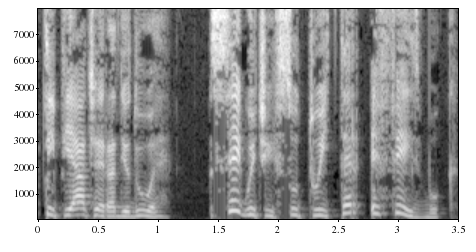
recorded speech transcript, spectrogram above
Ti piace Radio 2? Seguici su Twitter e Facebook.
